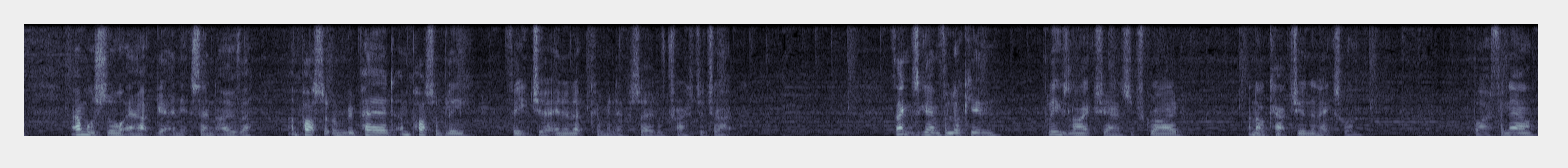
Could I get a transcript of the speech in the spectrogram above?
and we'll sort out getting it sent over and, possibly repaired and possibly feature in an upcoming episode of Trash to Track. Thanks again for looking. Please like, share and subscribe and I'll catch you in the next one. Bye for now.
